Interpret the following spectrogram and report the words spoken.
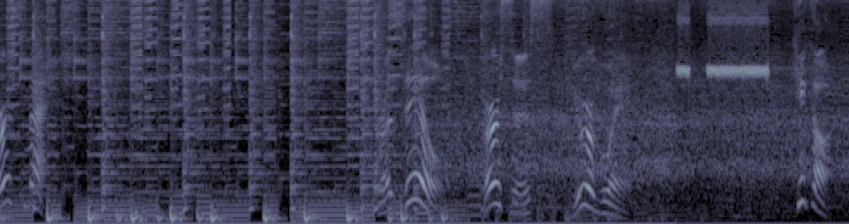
first match. Brazil versus Uruguay. Kickoff.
